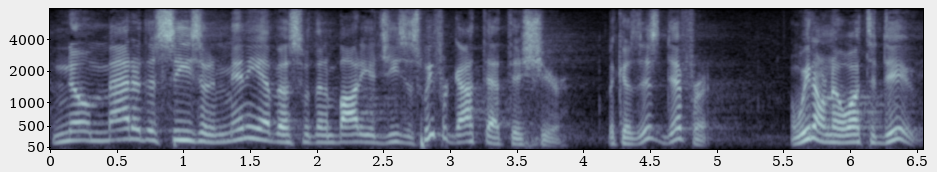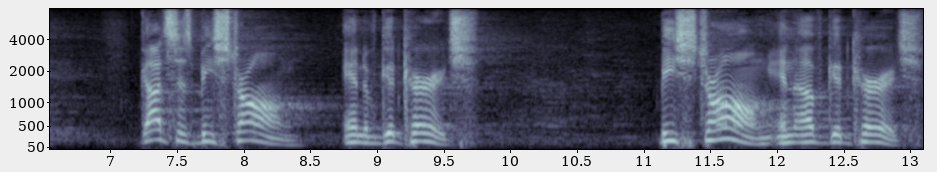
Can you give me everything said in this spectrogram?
no matter the season. And many of us within the body of Jesus, we forgot that this year because it's different. We don't know what to do. God says, Be strong and of good courage. Be strong and of good courage.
